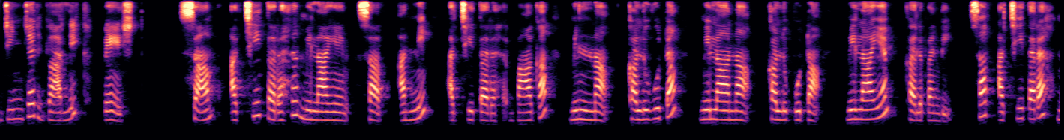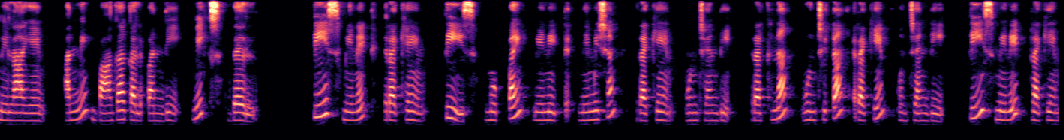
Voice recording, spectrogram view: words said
ginger garlic paste. సబ్ అచ్చి తరహ మిలాయేం. సబ్ అన్ని అచ్చి తరహ. బాగా మిల్నా కలువుట మిలానా కలుపుట. మిలాయం కలపండి. సబ్ అచ్చి తరహ మిలాయం. అన్ని బాగా కలపండి. Mix well. తీస్ మినిట్ రకేం. తీస్ ముప్పై మినిట్ నిమిషం రకేం. ఉంచండి. రఖ్న ఉంచుట రకేమ్ ఉంచండి. తీస్ మినిట్ రకేమ్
